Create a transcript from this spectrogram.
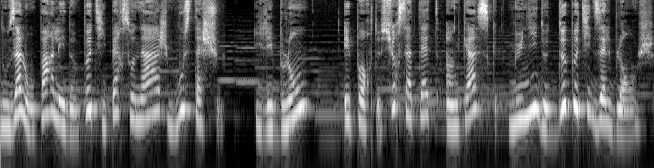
nous allons parler d'un petit personnage moustachu. Il est blond et porte sur sa tête un casque muni de deux petites ailes blanches.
